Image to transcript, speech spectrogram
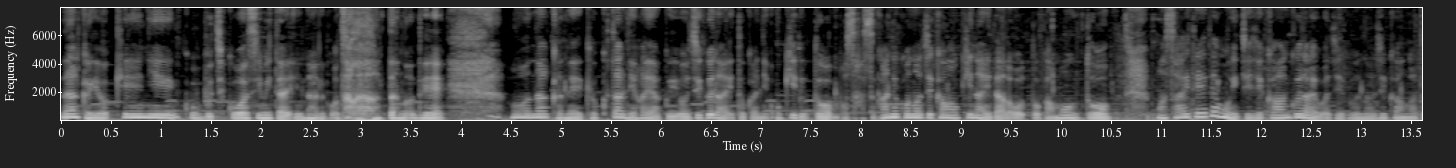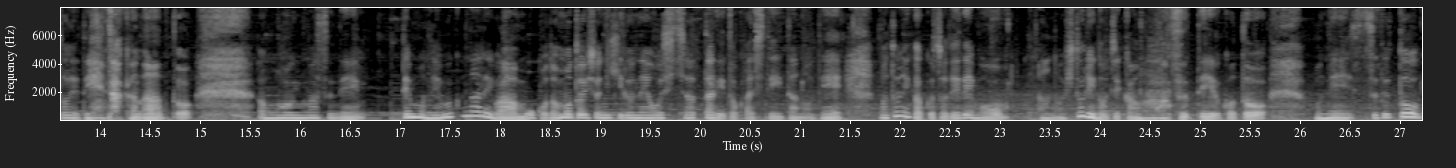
なんか余計にこうぶち壊しみたいになることがあったので もうなんかね極端に早く4時ぐらいとかに起きるともうさすがにこの時間起きないだろうとか思うと、まあ、最低でも1時間ぐらいは自分の時間が取れていたかなと 思いますね。でも眠くなればもう子供と一緒に昼寝をしちゃったりとかしていたので、まあ、とにかくそれでもあの一人の時間を持つっていうことをねすると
